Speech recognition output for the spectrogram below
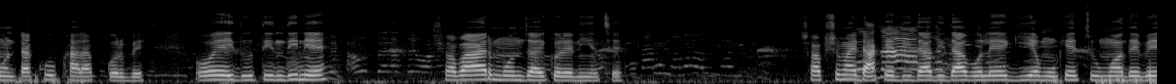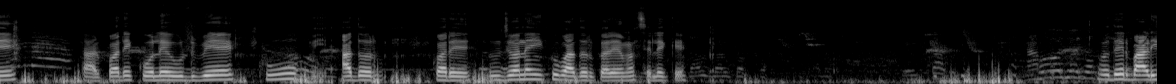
মনটা খুব খারাপ করবে। ও এই দু তিন দিনে সবার মন জয় করে নিয়েছে। সব সময় ডাকে, দিদা দিদা, বলে গিয়ে মুখে চুমো দেবে। তারপরে কোলে উঠবে, খুব আদর করে, দুজনেই খুব আদর করে আমার ছেলেকে। ওদের বাড়ি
